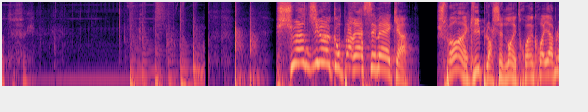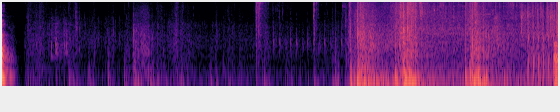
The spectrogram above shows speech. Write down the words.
What the fuck? Je suis un dieu comparé à ces mecs Je peux avoir un clip, l'enchaînement est trop incroyable. Oh.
